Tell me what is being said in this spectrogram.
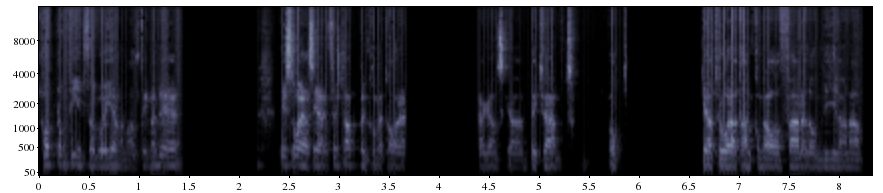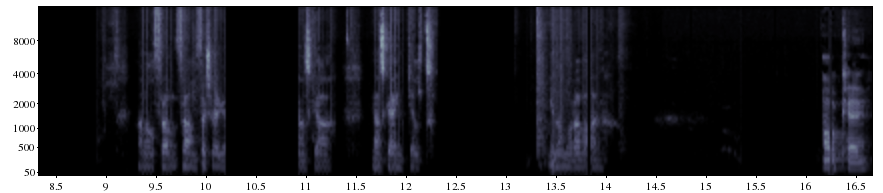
kort om tid för att gå igenom allting, men det, det är så jag ser det. Förstappen kommer ta det ganska bekvämt. Och jag tror att han kommer avfärda de bilarna han har fram, framför sig ganska, ganska enkelt inom några varv. Okej, okay.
